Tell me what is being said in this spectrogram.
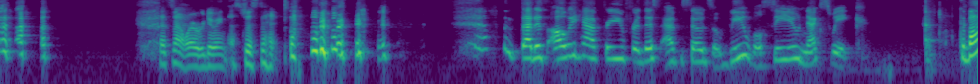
That's not why we're doing this, just a hint that is all we have for you for this episode. So we will see you next week. Goodbye.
